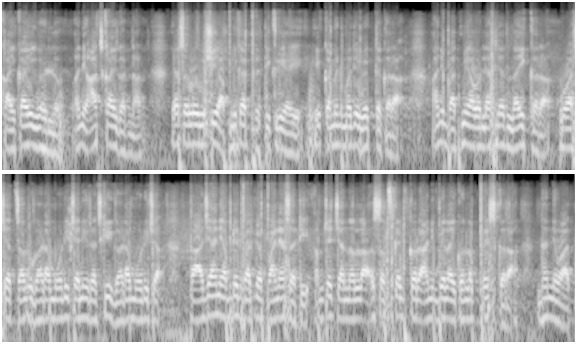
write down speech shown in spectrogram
काय काय घडलं आणि आज काय घडणार? या सर्वविषयी आपली काय प्रतिक्रिया आहे हे कमेंटमध्ये व्यक्त करा. आणि बातमी आवडली असल्यास लाईक करा. व अशा चालू घडामोडीच्या आणि राजकीय घडामोडीच्या ताज्या आणि अपडेट बातम्या पाहण्यासाठी आमच्या चॅनलला सबस्क्राईब करा आणि बेल आयकॉनला प्रेस करा. धन्यवाद.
